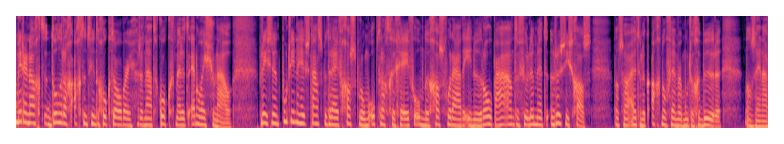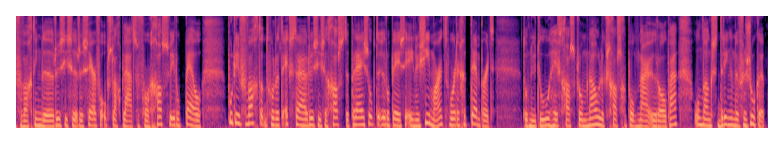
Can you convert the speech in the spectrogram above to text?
Middernacht, donderdag 28 oktober. Renate Kok met het NOS Journaal. President Poetin heeft staatsbedrijf Gazprom opdracht gegeven... om de gasvoorraden in Europa aan te vullen met Russisch gas. Dat zou uiterlijk 8 november moeten gebeuren. Dan zijn naar verwachting de Russische reserveopslagplaatsen voor gas weer op peil. Poetin verwacht dat door het extra Russische gas... de prijzen op de Europese energiemarkt worden getemperd. Tot nu toe heeft Gazprom nauwelijks gas gepompt naar Europa, ondanks dringende verzoeken.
